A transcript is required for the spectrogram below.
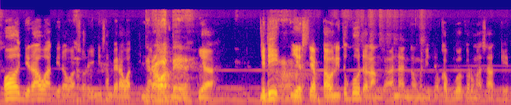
oh dirawat dirawat sorry ini sampai rawat inap. Dirawat ya? ya jadi Ah. ya setiap tahun itu gue udah langganan nemenin nyokap gue ke rumah sakit.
